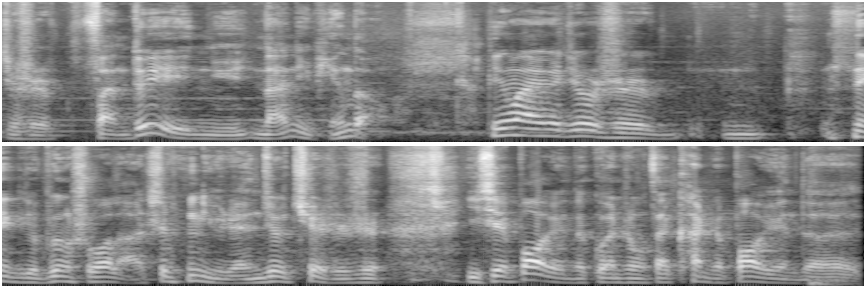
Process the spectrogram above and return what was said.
就是反对女男女平等；另外一个就是，嗯，那个就不用说了，致命女人就确实是一些抱怨的观众在看着抱怨的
